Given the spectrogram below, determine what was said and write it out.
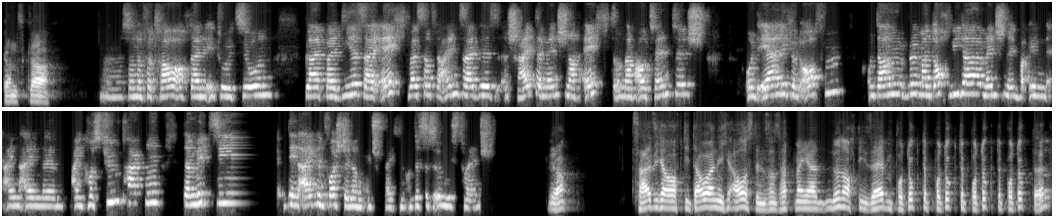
Ganz klar. Sondern vertraue auch deine Intuition, bleib bei dir, sei echt. Weißt du, auf der einen Seite schreit der Mensch nach echt und nach authentisch und ehrlich und offen. Und dann will man doch wieder Menschen in, in ein, ein, ein Kostüm packen, damit sie den eigenen Vorstellungen entsprechen. Und das ist irgendwie strange. Ja, zahlt sich auch auf die Dauer nicht aus, denn sonst hat man ja nur noch dieselben Produkte, Produkte, Produkte, Produkte.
